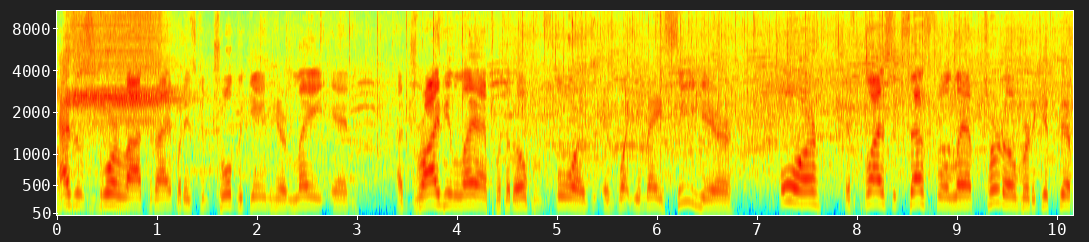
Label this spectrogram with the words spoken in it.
hasn't scored a lot tonight, but he's controlled the game here late. And a driving layup with an open floor is, is what you may see here. Or if Kalida's successful, layup turnover to get them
